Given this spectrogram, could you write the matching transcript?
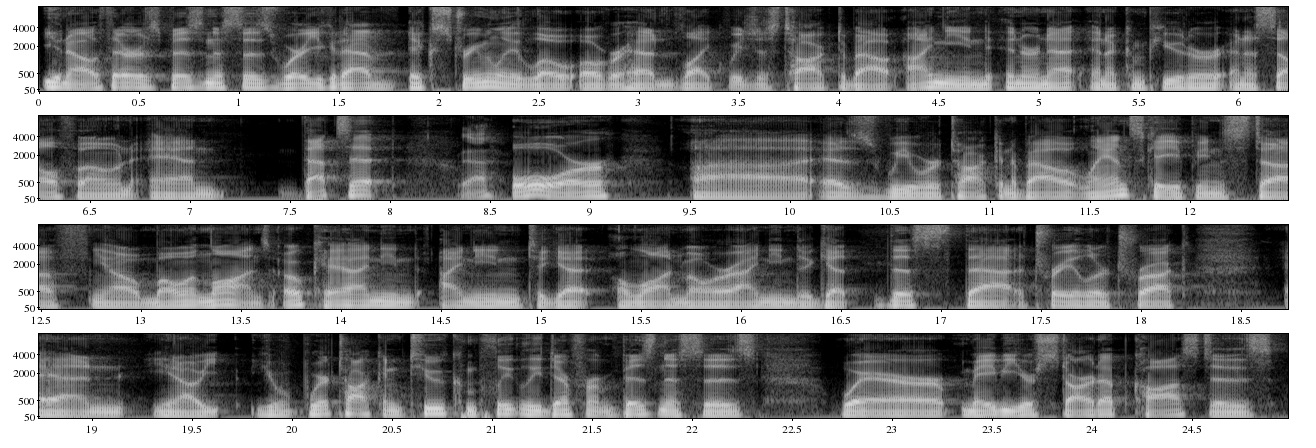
you know, there's businesses where you could have extremely low overhead, like we just talked about. I need internet and a computer and a cell phone, and that's it. Yeah. Or uh, as we were talking about landscaping stuff, you know, mowing lawns. Okay, I need I need to get a lawnmower. I need to get this, that, a trailer truck, and you know, you, we're talking two completely different businesses where maybe your startup cost is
